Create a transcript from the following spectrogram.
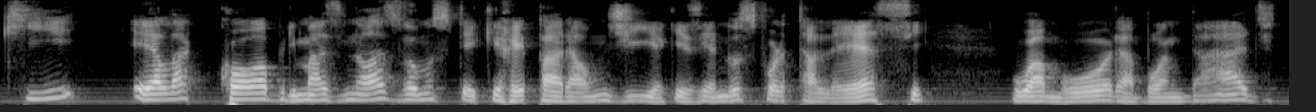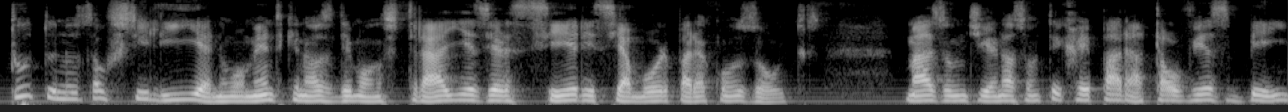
que ela cobre, mas nós vamos ter que reparar um dia, quer dizer, nos fortalece o amor, a bondade, tudo nos auxilia no momento que nós demonstrar e exercer esse amor para com os outros. Mas um dia nós vamos ter que reparar, talvez bem,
